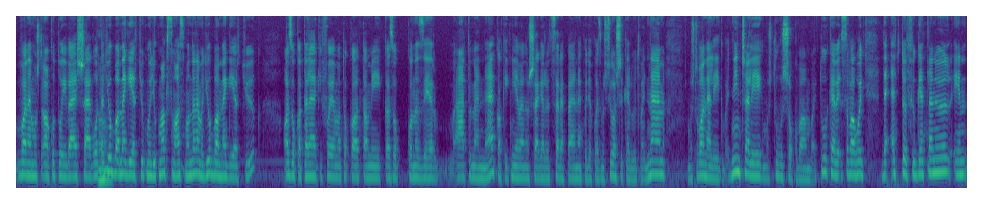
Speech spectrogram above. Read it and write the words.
van-e most alkotói válságot, tehát jobban megértjük, mondjuk maximum azt mondanám, hogy jobban megértjük azokat a lelki folyamatokat, amik azokon azért átmennek, akik nyilvánosság előtt szerepelnek, hogy akkor ez most jól sikerült, vagy nem, most van elég, vagy nincs elég, most túl sok van, vagy túl kevés. Szóval, hogy de ettől függetlenül én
